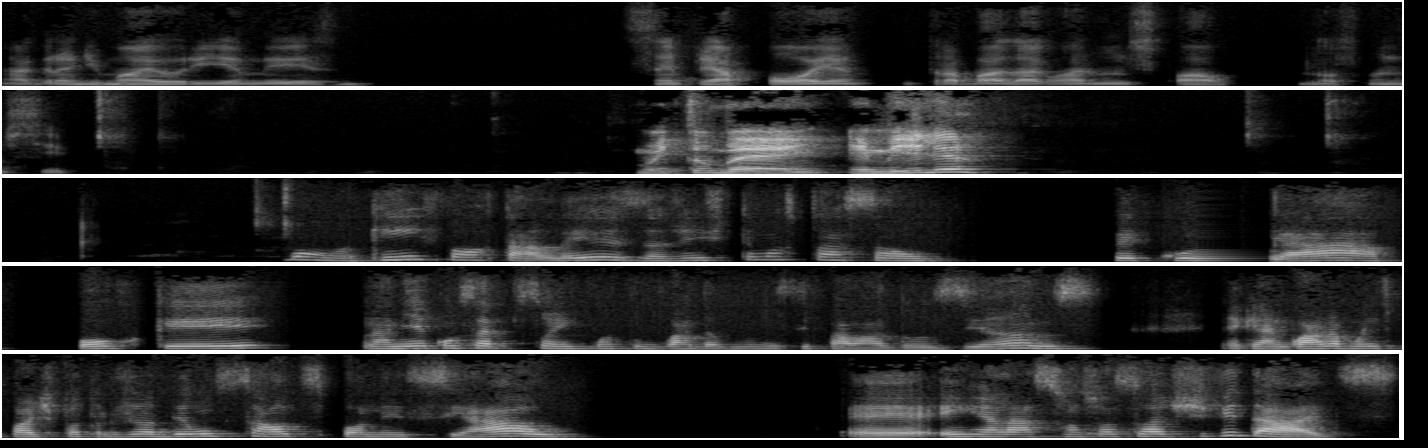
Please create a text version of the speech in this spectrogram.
A grande maioria mesmo sempre apoia o trabalho da Guarda Municipal no nosso município. Muito bem. Emília? Bom, aqui em Fortaleza, a gente tem uma situação peculiar, porque, na minha concepção, enquanto guarda municipal há 12 anos, é que a Guarda Municipal de Fortaleza já deu um salto exponencial é, em relação às suas atividades.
